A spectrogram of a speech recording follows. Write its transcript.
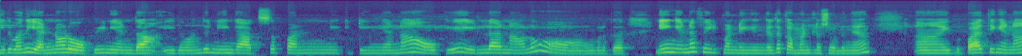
இது வந்து என்னோடய ஒப்பீனியன் தான். இது வந்து நீங்கள் அக்செப்ட் பண்ணிக்கிட்டீங்கன்னா ஓகே. இல்லைனாலும் உங்களுக்கு நீங்கள் என்ன ஃபீல் பண்ணுறீங்கங்கிறத கமெண்ட்டில் சொல்லுங்கள் இப்போ பார்த்தீங்கன்னா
